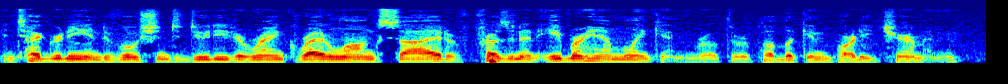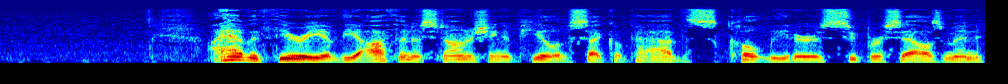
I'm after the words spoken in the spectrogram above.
integrity and devotion to duty to rank right alongside of President Abraham Lincoln, wrote the Republican Party chairman. I have a theory of the often astonishing appeal of psychopaths, cult leaders, super salesmen,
